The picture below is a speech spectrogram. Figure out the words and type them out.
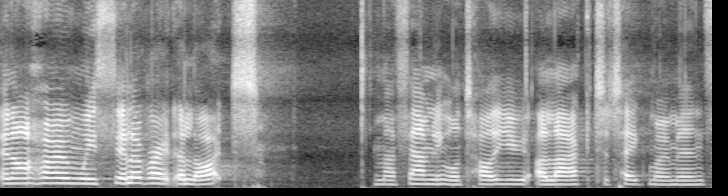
In our home, we celebrate a lot. My family will tell you I like to take moments.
